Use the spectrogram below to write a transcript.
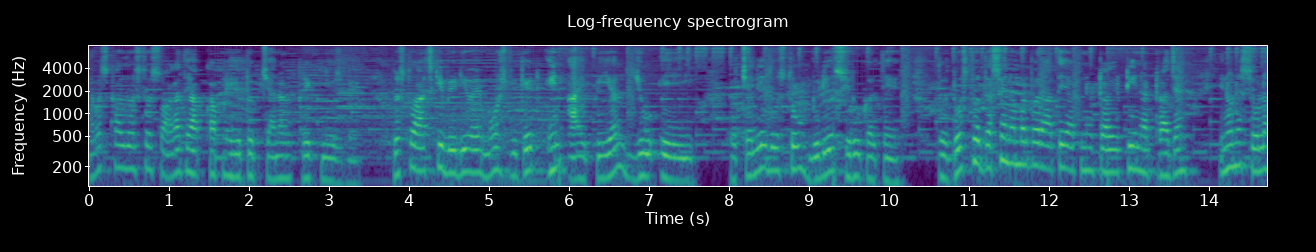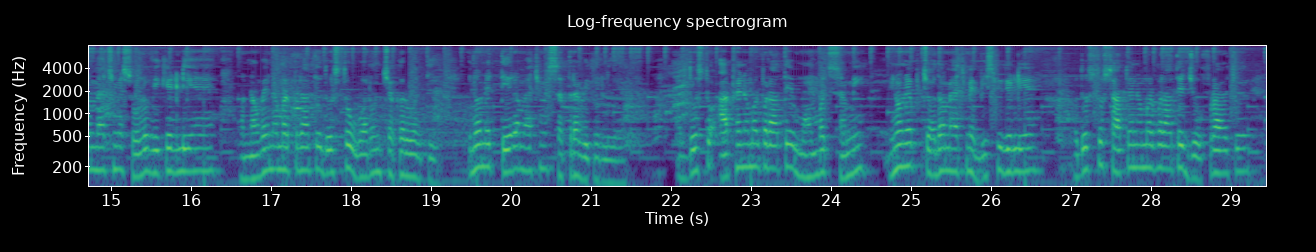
नमस्कार दोस्तों, स्वागत है आपका अपने यूट्यूब चैनल क्रिक न्यूज़ में। दोस्तों, आज की वीडियो है most wicket in IPL UAE तो चलिए दोस्तों वीडियो शुरू करते हैं। तो दोस्तों, दसवें नंबर पर आते हैं अपने टी नटराजन। इन्होंने 16 मैच में 16 विकेट लिए हैं। और नवे नंबर पर आते हैं दोस्तों, वरुण चक्रवर्ती। इन्होंने 13 मैच में 17 विकेट लिए हैं। और दोस्तों, आठवें नंबर पर आते हैं मोहम्मद शमी। इन्होंने 14 मैच में 20 विकेट लिए हैं। और दोस्तों, सातवें नंबर पर आते जोफ्रा आर्चर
